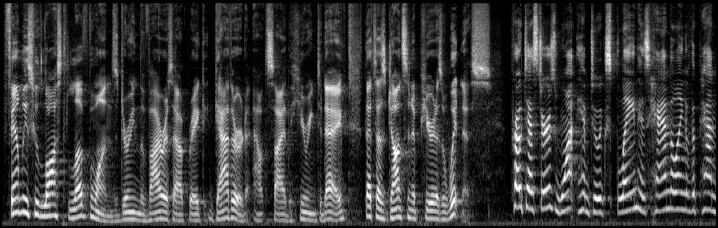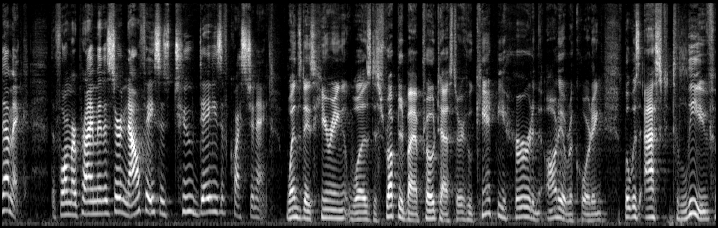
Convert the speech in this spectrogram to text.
Families who lost loved ones during the virus outbreak gathered outside the hearing today. That's as Johnson appeared as a witness. Protesters want him to explain his handling of the pandemic. The former prime minister now faces two days of questioning. Wednesday's hearing was disrupted by a protester who can't be heard in the audio recording, but was asked to leave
